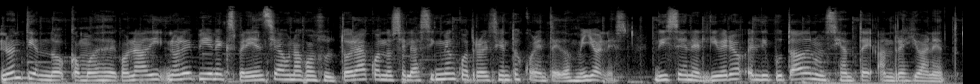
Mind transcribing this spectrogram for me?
No entiendo cómo desde Conadi no le piden experiencia a una consultora cuando se le asignan 442 millones, dice en el libro el diputado denunciante Andrés Joanet.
